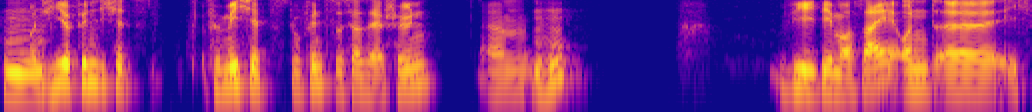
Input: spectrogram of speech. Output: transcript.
Hm. Und hier finde ich jetzt, für mich jetzt, du findest es ja sehr schön, ähm, Mhm. wie dem auch sei. Und äh, ich,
